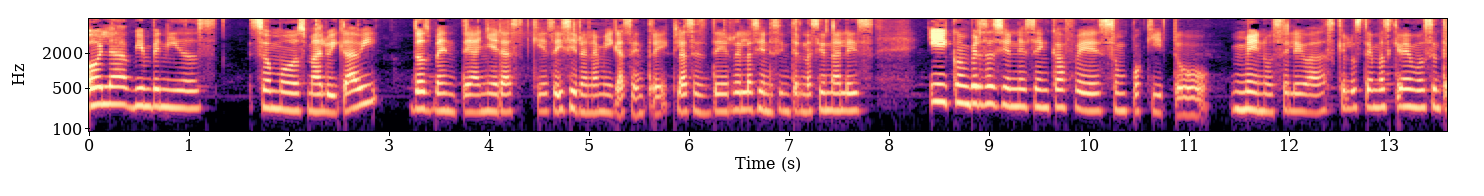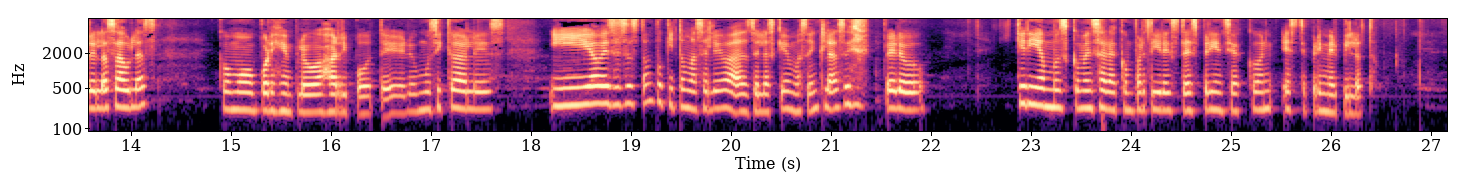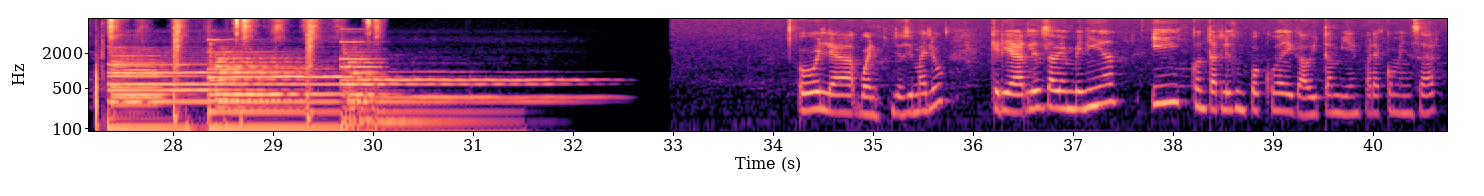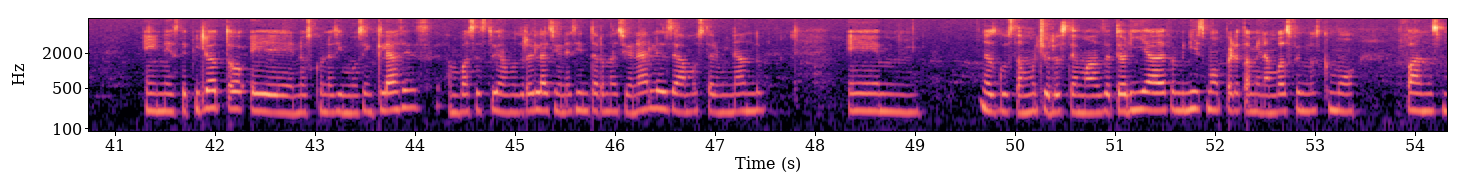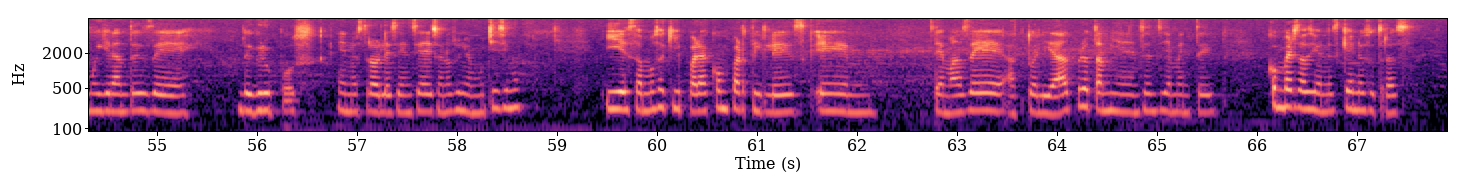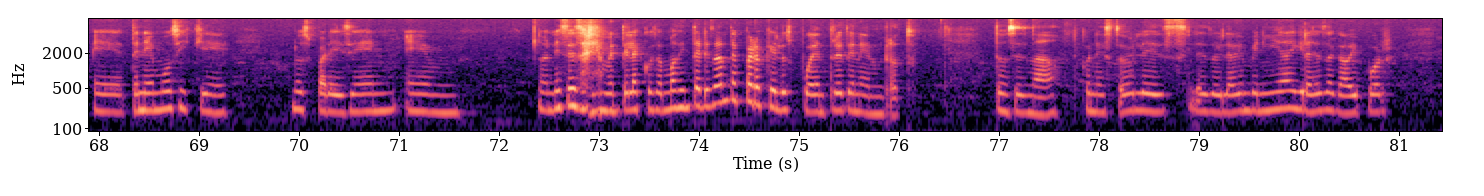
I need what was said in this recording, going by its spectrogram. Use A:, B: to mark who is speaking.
A: Hola, bienvenidos. Somos Malu y Gaby, dos veinteañeras que se hicieron amigas entre clases de relaciones internacionales y conversaciones en cafés un poquito menos elevadas que los temas que vemos entre las aulas, como por ejemplo Harry Potter o musicales, y a veces hasta un poquito más elevadas de las que vemos en clase, pero queríamos comenzar a compartir esta experiencia con este primer piloto.
B: Hola, bueno, yo soy Malu. Quería darles la bienvenida y contarles un poco de Gaby también para comenzar. En este piloto eh, nos conocimos en clases, ambas estudiamos relaciones internacionales, ya vamos terminando. Em, nos gustan mucho los temas de teoría, de feminismo, pero también ambas fuimos como fans muy grandes de, de grupos en nuestra adolescencia, eso nos unió muchísimo. Y estamos aquí para compartirles em, temas de actualidad, pero también sencillamente conversaciones que nosotras eh, tenemos y que nos parecen em, no necesariamente la cosa más interesante, pero que los puede entretener un rato. Entonces nada, con esto les, les doy la bienvenida y gracias a Gaby por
